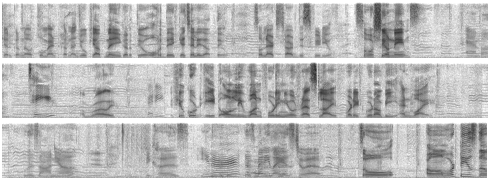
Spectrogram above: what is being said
शेयर करना है और कमेंट करना है जो कि आप नहीं करते हो और देख के चले जाते हो so let's start this video so what's your names Amber. T. I'm Riley. Betty. If you could eat only one food in your rest life, what it gonna be and why? Lasagna. Yeah. Because, you know, there's many layers to it. So, uh, what is the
